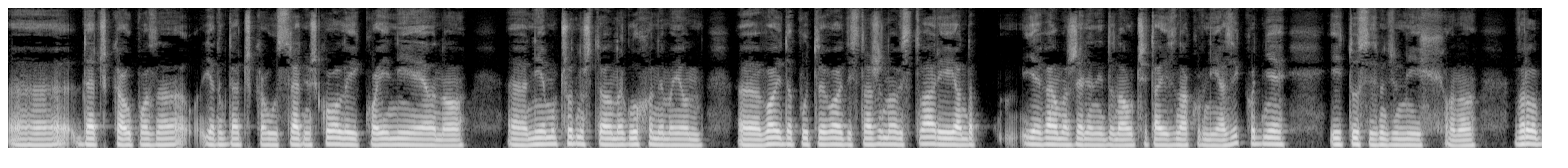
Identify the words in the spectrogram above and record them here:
e, dečka, upozna jednog dečka u srednjoj školi koji nije ono, e, nije mu čudno što je ona gluhonema i on e, voli da putuje, voli da istraže nove stvari i onda je veoma željan i da nauči taj znakovni jezik od nje i tu se između njih ono vrlo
